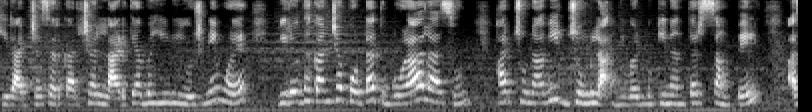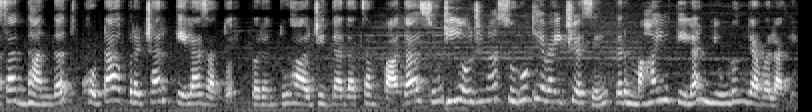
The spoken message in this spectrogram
की राज्य सरकारच्या लाडक्या बहीण योजनेमुळे विरोधकांच्या पोटात गोळा आला असून हा चुनावी जुमला निवडणुकीनंतर संपेल असा धांदत खोटा अप्रचार केला जातोय. परंतु हा अजितदादाचा वादा असून ही योजना सुरू ठेवायची असेल तर महायुतीला निवडून द्यावं लागेल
